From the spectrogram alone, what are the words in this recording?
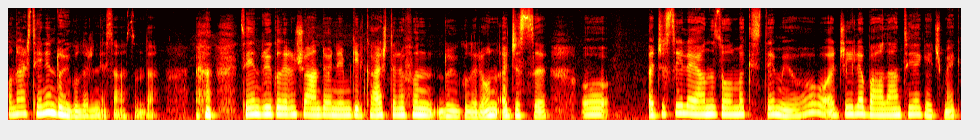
onlar senin duyguların esasında. senin duyguların şu anda önemli değil. Karşı tarafın duyguları, onun acısı. O acısıyla yalnız olmak istemiyor. O acıyla bağlantıya geçmek.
